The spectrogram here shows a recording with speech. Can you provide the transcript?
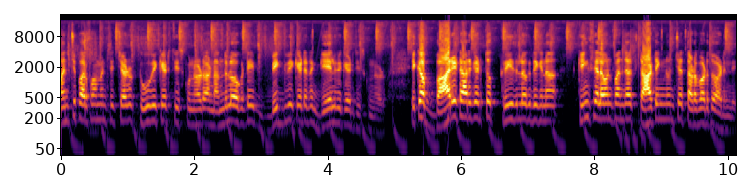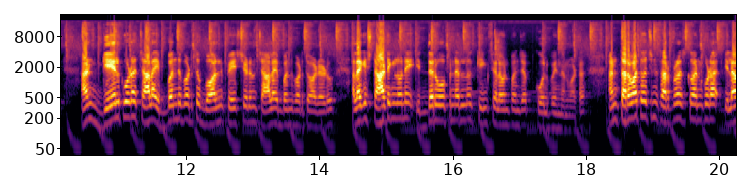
మంచి పర్ఫార్మెన్స్ ఇచ్చాడు. టూ వికెట్స్ తీసుకున్నాడు. అండ్ అందులో ఒకటి బిగ్ వికెట్ అయిన గేల్ వికెట్ తీసుకున్నాడు. ఇక భారీ టార్గెట్తో క్రీజ్లోకి దిగిన కింగ్స్ ఎలెవన్ పంజాబ్ స్టార్టింగ్ నుంచే తడబడుతూ ఆడింది. అండ్ గేల్ కూడా చాలా ఇబ్బంది పడుతూ బాల్ని ఫేస్ చేయడం చాలా ఇబ్బంది పడుతూ ఆడాడు. అలాగే స్టార్టింగ్లోనే ఇద్దరు ఓపెనర్లు కింగ్స్ ఎలెవన్ పంజాబ్ కోల్పోయిందనమాట అండ్ తర్వాత వచ్చిన సర్ఫరాజ్ ఖాన్ కూడా ఇలా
